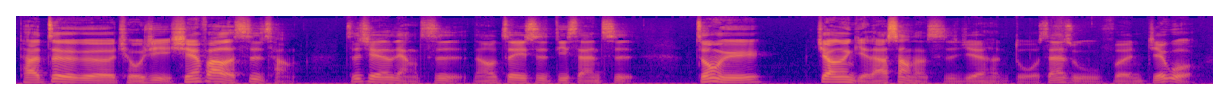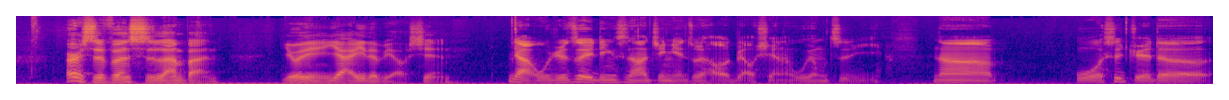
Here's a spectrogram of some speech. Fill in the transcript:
他这个球季先发了四场，之前两次，然后这一次第三次，终于教练给他上场时间很多，三十五分，结果二十分十篮板，有点讶异的表现。呀我觉得这一定是他今年最好的表现了，毋庸置疑。那我是觉得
